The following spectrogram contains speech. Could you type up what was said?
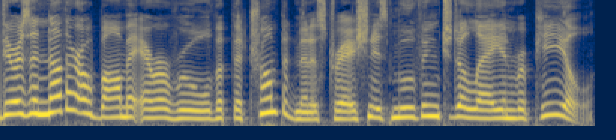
There is another Obama era rule that the Trump administration is moving to delay and repeal.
